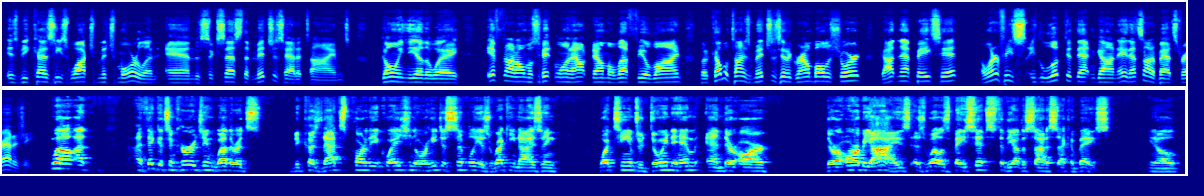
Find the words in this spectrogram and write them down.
is because he's watched Mitch Moreland and the success that Mitch has had at times going the other way, if not almost hitting one out down the left field line. But a couple times Mitch has hit a ground ball to short, gotten that base hit. I wonder if he's he looked at that and gone, hey, that's not a bad strategy. Well, I, I think it's encouraging whether it's because that's part of the equation or he just simply is recognizing what teams are doing to him. And there are there are RBIs as well as base hits to the other side of second base. You know,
